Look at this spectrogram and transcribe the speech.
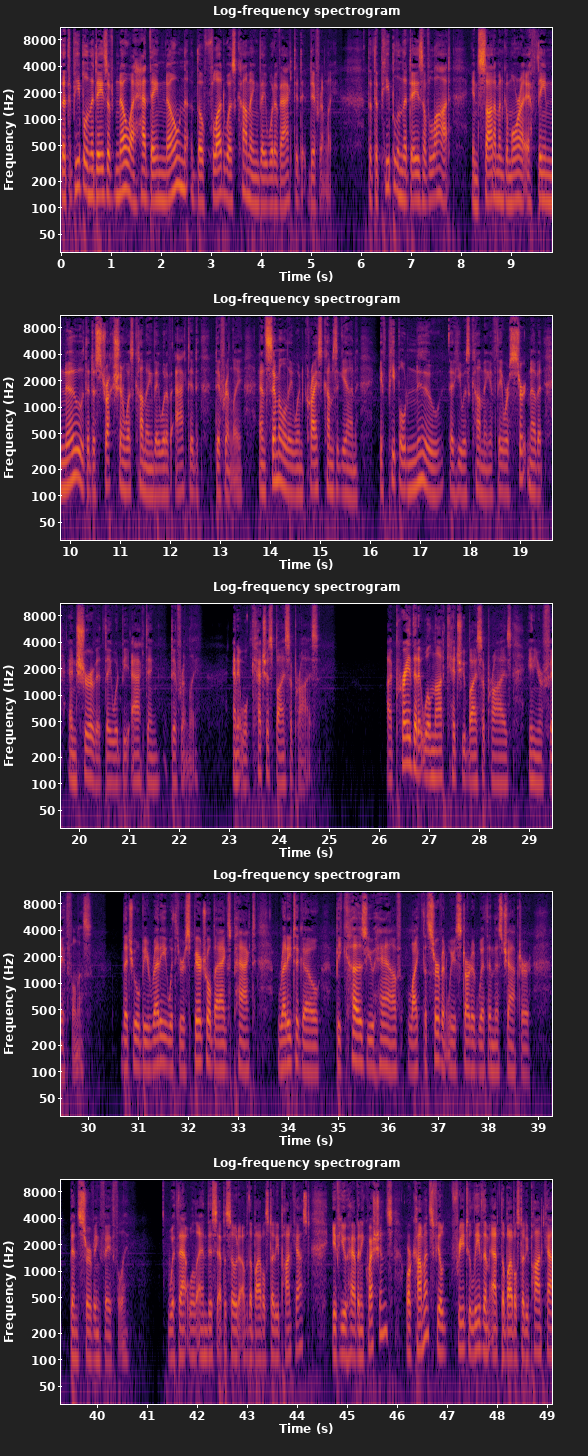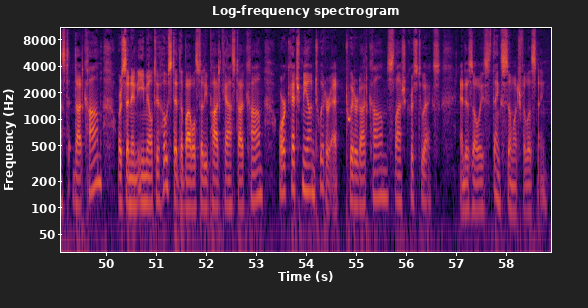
that the people in the days of Noah, had they known the flood was coming, they would have acted differently. That the people in the days of Lot, in Sodom and Gomorrah, if they knew the destruction was coming, they would have acted differently. And similarly, when Christ comes again, if people knew that he was coming, if they were certain of it and sure of it, they would be acting differently. And it will catch us by surprise. I pray that it will not catch you by surprise in your faithfulness, that you will be ready with your spiritual bags packed, ready to go, because you have, like the servant we started with in this chapter, been serving faithfully. With that, we'll end this episode of the Bible Study Podcast. If you have any questions or comments, feel free to leave them at thebiblestudypodcast.com or send an email to host at thebiblestudypodcast.com or catch me on Twitter at twitter.com slash chris2x. And as always, thanks so much for listening.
